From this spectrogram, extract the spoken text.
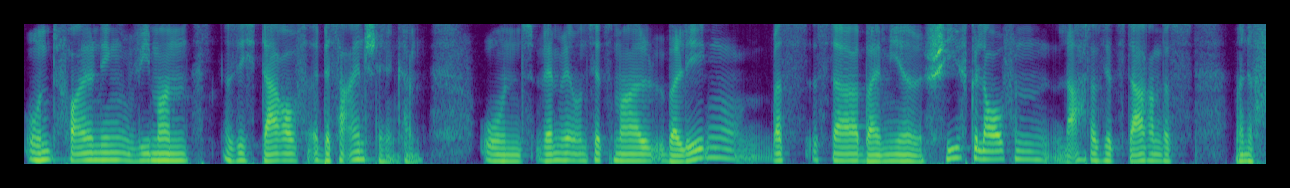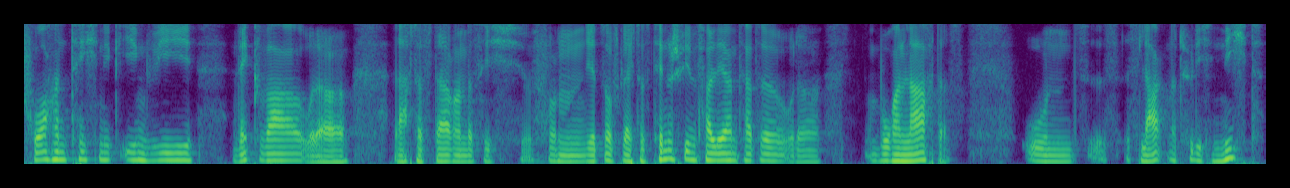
und vor allen Dingen, wie man sich darauf besser einstellen kann. Und wenn wir uns jetzt mal überlegen, was ist da bei mir schief gelaufen, lag das jetzt daran, dass meine Vorhandtechnik irgendwie weg war? Oder lag das daran, dass ich von jetzt auf gleich das Tennisspielen verlernt hatte? Oder woran lag das? Und es, es lag natürlich nicht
